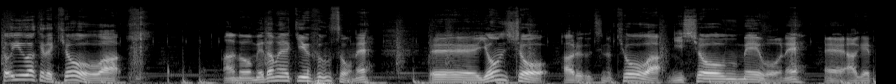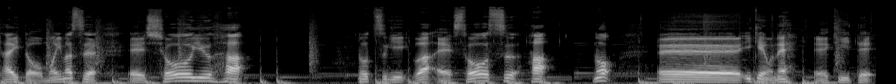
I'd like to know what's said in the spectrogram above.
というわけで今日は、あの、目玉焼き紛争ね。えー、4章あるうちの今日は2章目をね、えー、あげたいと思います。えー、醤油派の次は、えー、ソース派の、えー、意見をね、えー聞いて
